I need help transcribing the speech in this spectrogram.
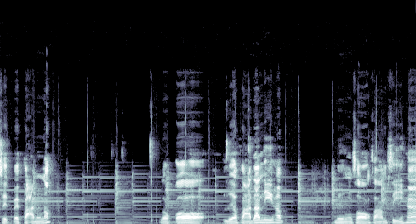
เสร็จไปฝาหนึ่งเนาะ แล้วก็เหลือฝาด้านนี้ครับหนึ่งสองสามสี่ห้า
